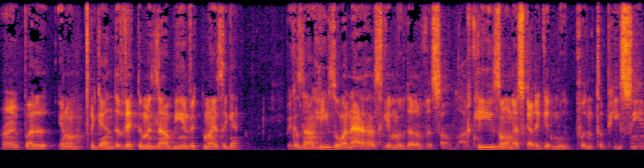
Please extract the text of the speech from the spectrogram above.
Right? But, you know, again, the victim is now being victimized again. Because now he's the one that has to get moved out of his cell block. He's the one that's got to get moved, put into PC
